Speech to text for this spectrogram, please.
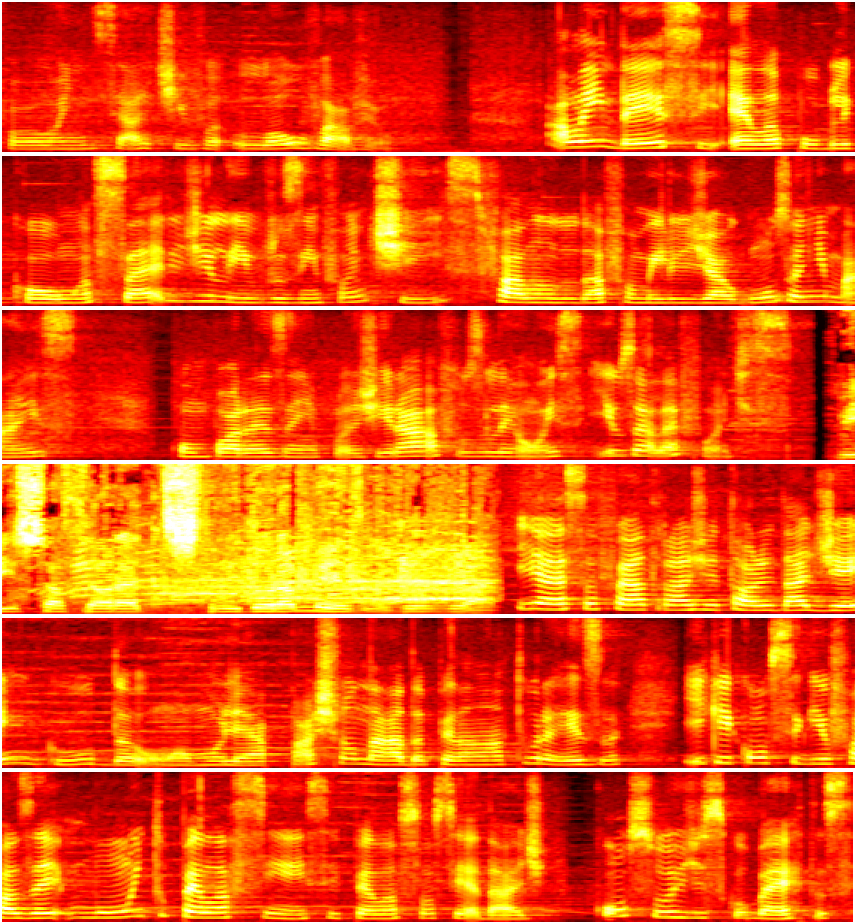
foi uma iniciativa louvável. Além desse, ela publicou uma série de livros infantis falando da família de alguns animais, como por exemplo as girafas, os leões e os elefantes. Vixe, a senhora é destruidora mesmo, viu, viado? E essa foi a trajetória da Jane Goodall, uma mulher apaixonada pela natureza e que conseguiu fazer muito pela ciência e pela sociedade com suas descobertas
